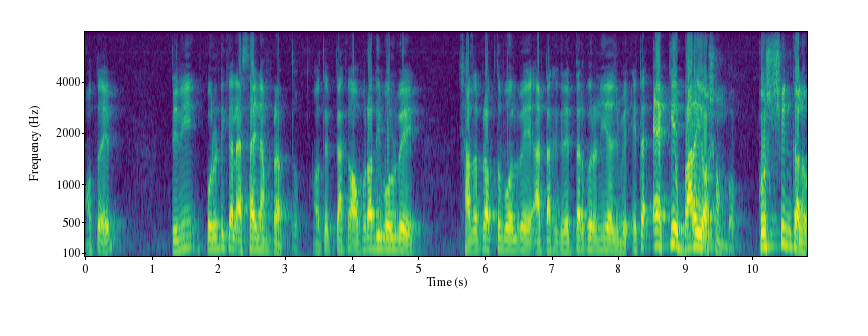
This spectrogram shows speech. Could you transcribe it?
অতএব তিনি পলিটিক্যাল অ্যাসাইলাম প্রাপ্ত। অতএব তাকে অপরাধী বলবে সাজাপ্রাপ্ত বলবে আর তাকে গ্রেপ্তার করে নিয়ে আসবে, এটা একেবারেই অসম্ভব। কশ্চিনকালও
